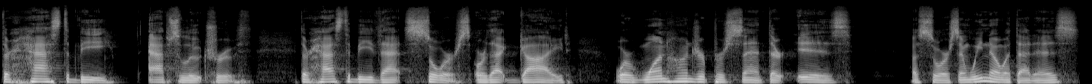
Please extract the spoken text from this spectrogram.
There has to be absolute truth. There has to be that source or that guide, or 100% there is a source. And we know what that is.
